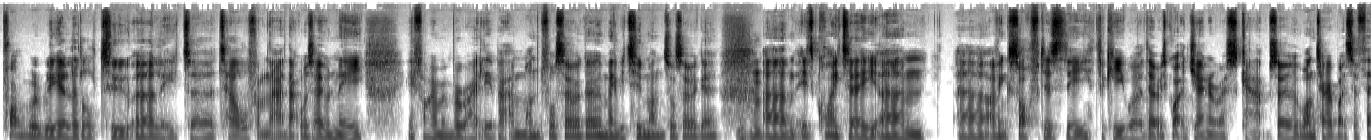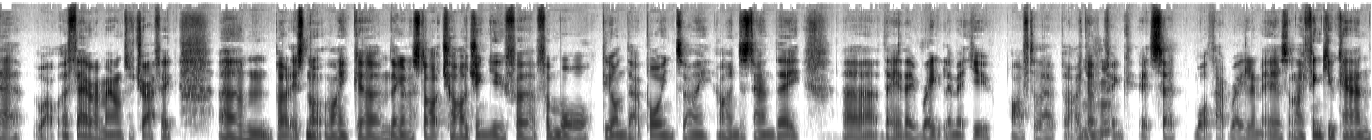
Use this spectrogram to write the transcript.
probably a little too early to tell from that. That was only, if I remember rightly, about a month or so ago, maybe two months or so ago. Mm-hmm. Um, it's quite a um, uh, I think soft is the the key word there. It's quite a generous cap, so one terabyte's a fair well a fair amount of traffic, um, but it's not like um, they're going to start charging you for for more beyond that point. I I understand they uh, they they rate limit you after that, but I don't mm-hmm. think it said what that rate limit is, and I think you can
